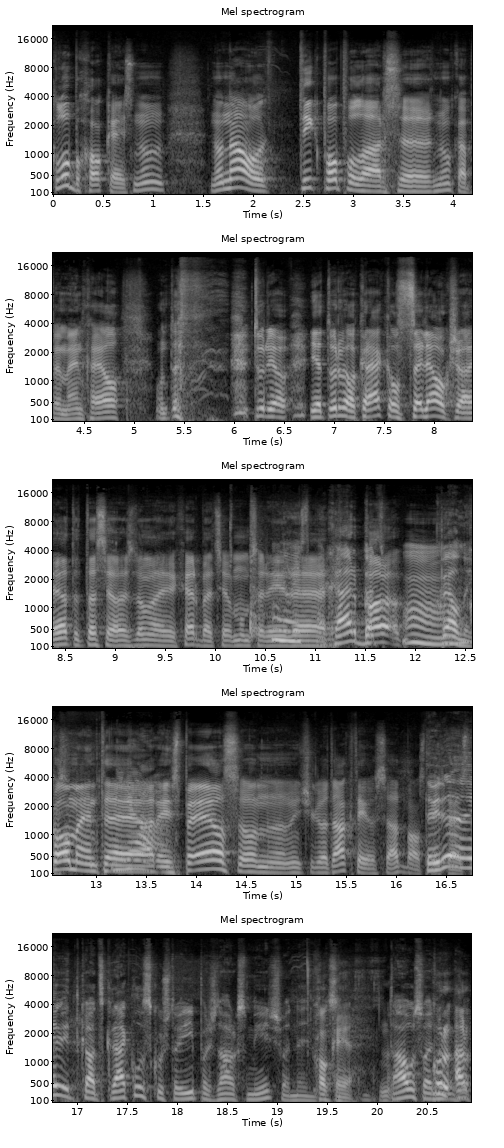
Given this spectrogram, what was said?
klubu hokejs, nu, nu, nav tik populārs nu, kā piemēram NHL. Un Tur jau, ja tur vēl krāklis ceļ augšā, ja, tad tas jau, es domāju, Herberts jau mums arī ir. eh, Herberts ko- pelnījis. Komentē Jā. arī spēles, un viņš ir ļoti aktīvs atbalsts. Tev ir eh, kāds krekls, kurš tev īpaši dārgs mīļš vai ne? Hokejā. Tavs vai Kur, nu- ar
